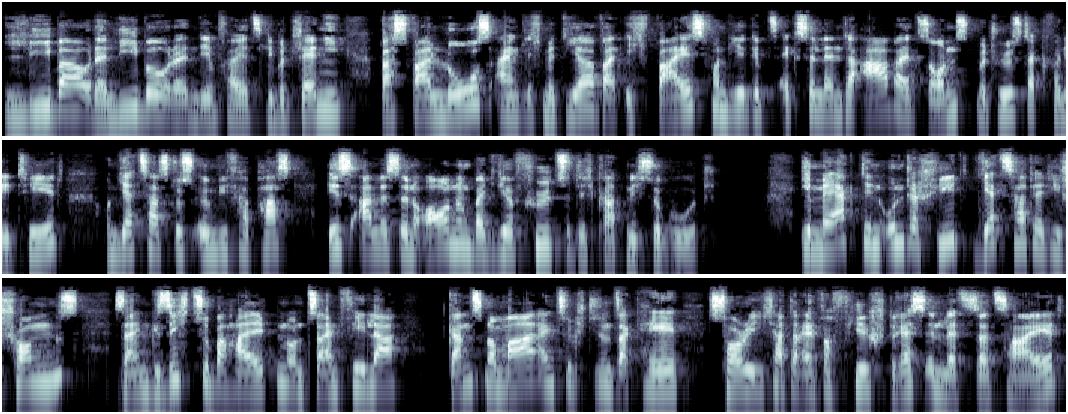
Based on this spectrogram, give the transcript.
lieber oder Liebe oder in dem Fall jetzt liebe Jenny, was war los eigentlich mit dir? Weil ich weiß, von dir gibt's exzellente Arbeit sonst mit höchster Qualität und jetzt hast du es irgendwie verpasst. Ist alles in Ordnung bei dir? Fühlst du dich gerade nicht so gut? Ihr merkt den Unterschied. Jetzt hat er die Chance, sein Gesicht zu behalten und seinen Fehler ganz normal einzugestehen und sagt, hey, sorry, ich hatte einfach viel Stress in letzter Zeit,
